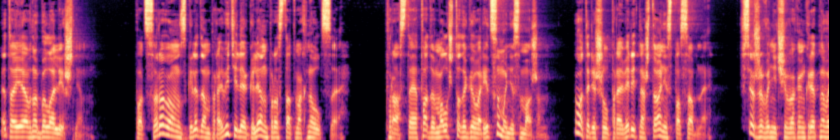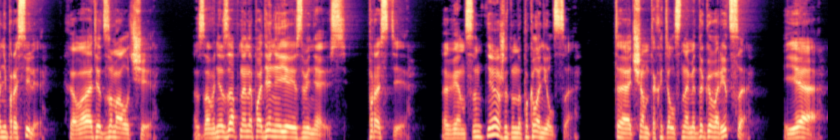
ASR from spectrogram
Это явно было лишним». Под суровым взглядом правителя Глен просто отмахнулся. «Просто я подумал, что договориться мы не сможем. Вот и решил проверить, на что они способны. Всё же вы ничего конкретного не просили. Хватит, замолчи. За внезапное нападение я извиняюсь. Прости». Винсент неожиданно поклонился. «Ты о чём-то хотел с нами договориться?» «Я».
